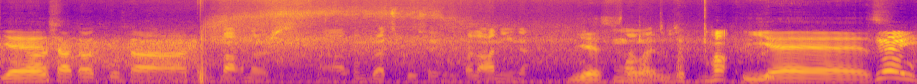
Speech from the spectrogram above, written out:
Yes. shout out po sa Team Partners. Ah, congrats po sa inyong pala kanina. Yes Mama. Yes. Yay!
